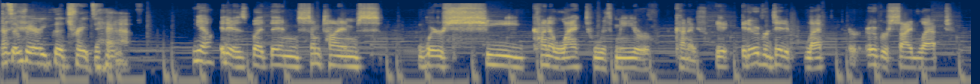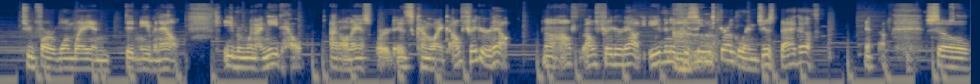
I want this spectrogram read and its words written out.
that's a very good trait to have. Yeah it is. But then sometimes where she kind of lacked with me or kind of it, it overdid it lapped or over side lapped too far one way and didn't even out even when i need help i don't ask for it it's kind of like i'll figure it out no, I'll, I'll figure it out even if you see me uh-huh. struggling just back up you know? so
